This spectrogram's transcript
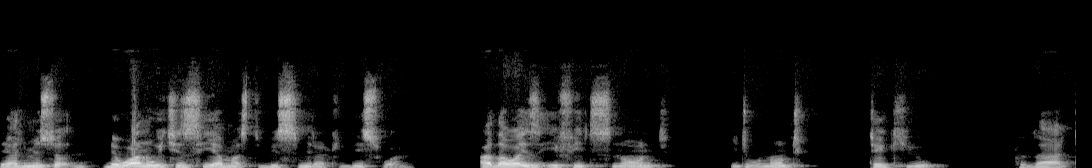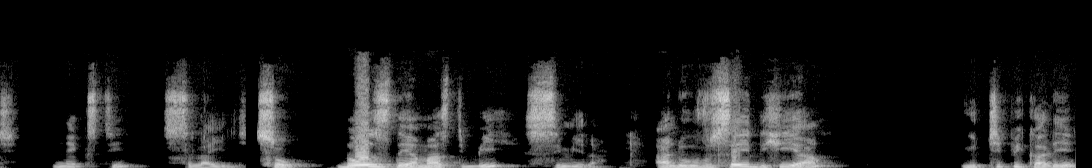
the administrator the one which is here must be similar to this one. Otherwise, if it's not, it will not take you to that next slide. So those there must be similar. And we've said here, you typically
